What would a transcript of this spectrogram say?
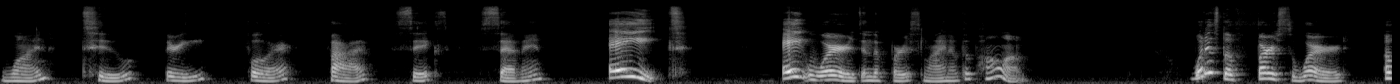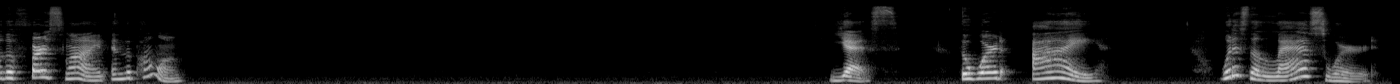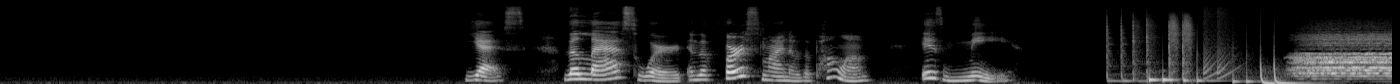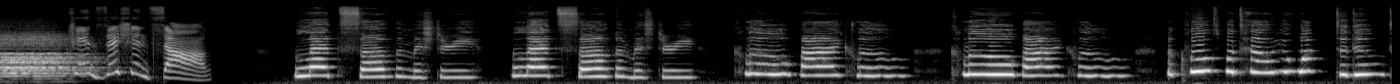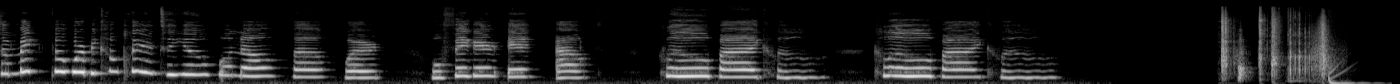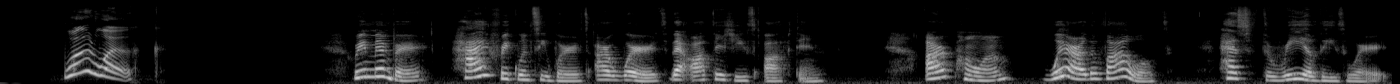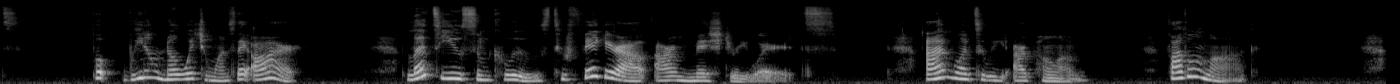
One, two, three, four, five, six, seven, eight. Eight words in the first line of the poem. What is the first word of the first line in the poem? Yes, the word I. What is the last word? Yes, the last word in the first line of the poem is me. Transition song. Let's solve the mystery. Let's solve the mystery. Clue by clue, clue by clue. The clues will tell you what to do to make the word become clear to you. We'll know the word. We'll figure it out clue by clue, clue by clue. Word work. Remember, high frequency words are words that authors use often. Our poem, Where Are the Vowels, has three of these words, but we don't know which ones they are. Let's use some clues to figure out our mystery words. I'm going to read our poem. Follow along.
